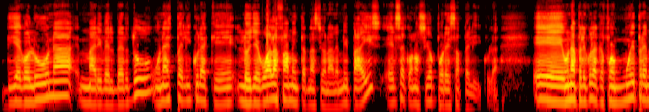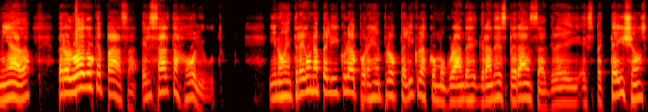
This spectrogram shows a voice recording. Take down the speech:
Diego Luna, Maribel Verdú, una película que lo llevó a la fama internacional. En mi país, él se conoció por esa película. Eh, una película que fue muy premiada, pero luego, ¿qué pasa? Él salta a Hollywood y nos entrega una película, por ejemplo, películas como Grandes, Grandes Esperanzas, Great Expectations,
